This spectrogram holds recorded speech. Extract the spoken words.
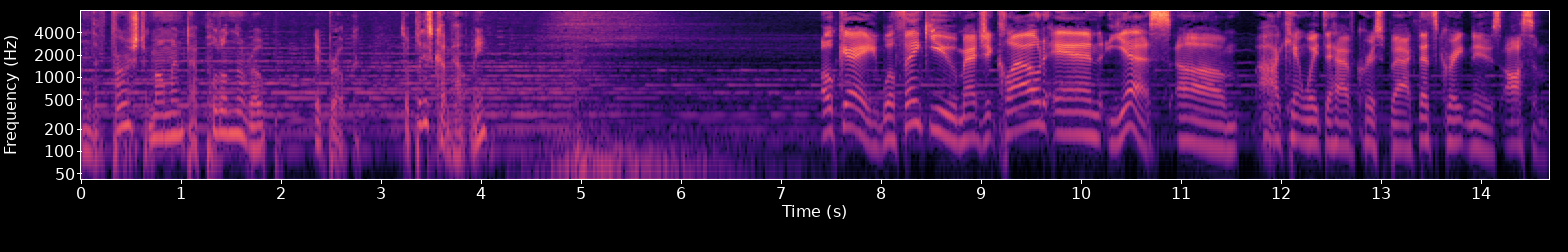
and the first moment I pulled on the rope, it broke. So please come help me. Okay, well, thank you, Magic Cloud. And yes, um, I can't wait to have Chris back. That's great news. Awesome.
